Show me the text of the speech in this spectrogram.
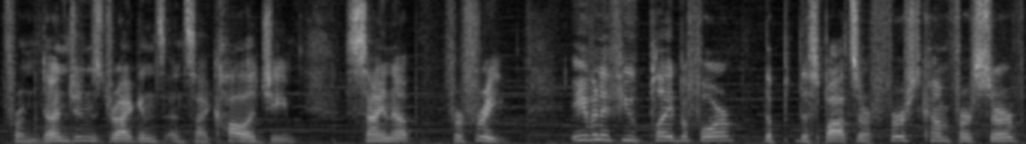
from Dungeons, Dragons and Psychology, sign up for free. Even if you've played before, the, the spots are first come, first serve,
